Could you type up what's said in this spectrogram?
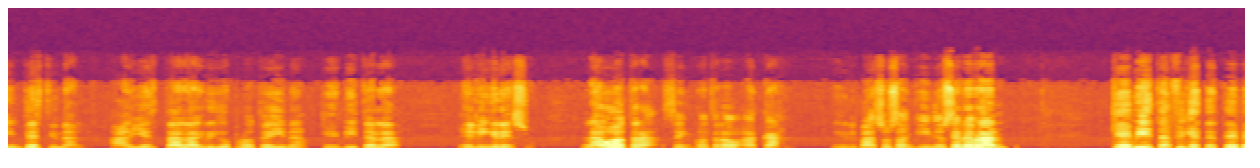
intestinal. Ahí está la glicoproteína que evita la, el ingreso. La otra se ha encontrado acá, en el vaso sanguíneo cerebral, que evita, fíjate, te,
